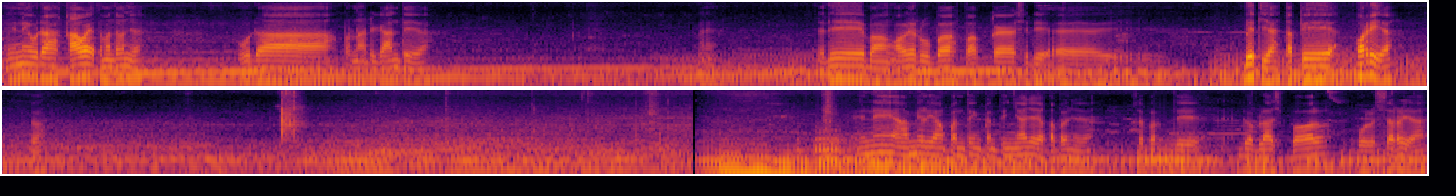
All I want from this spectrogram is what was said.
Ini udah KW teman-teman ya. Udah pernah diganti ya Jadi Bang Oli rubah pakai CDA beat ya, tapi ori ya. Ini ambil yang penting-pentingnya aja ya kabelnya ya. Seperti 12 volt pulser ya.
